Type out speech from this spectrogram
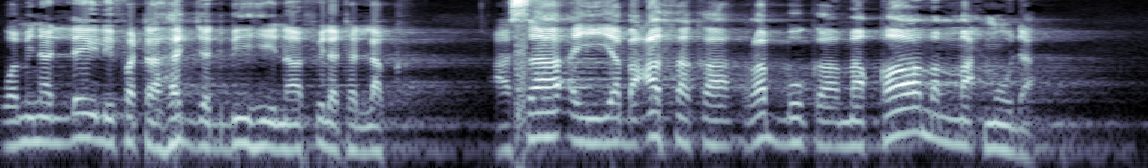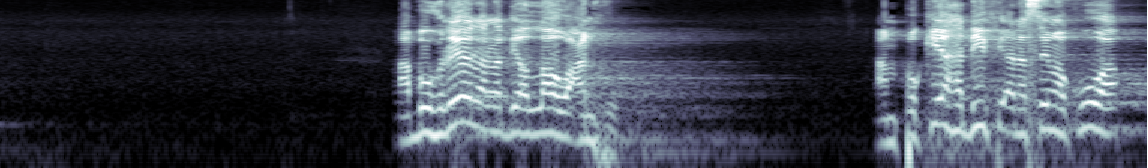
ومن الليل فتهجد به نافلة لك. عسى أن يبعثك ربك مقاما محمودا. أبو هريرة رضي الله عنه. أمبكي حديثي أنا سيما كوا.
